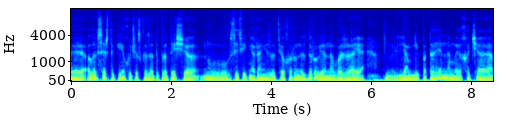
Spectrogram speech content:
Е, але все ж таки я хочу сказати про те, що ну, Всесвітня організація охорони здоров'я вона вважає лямблі патогенними, хоча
